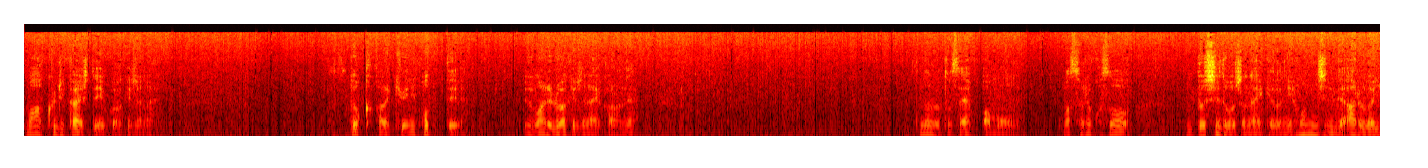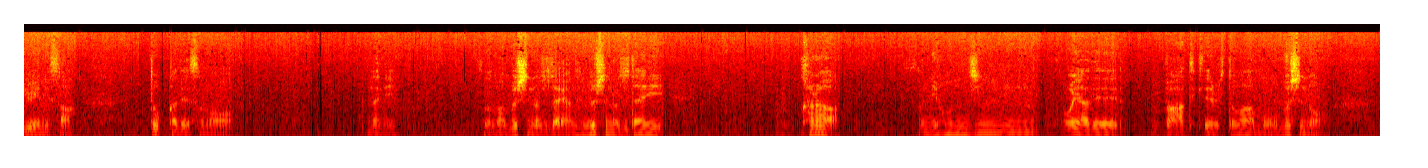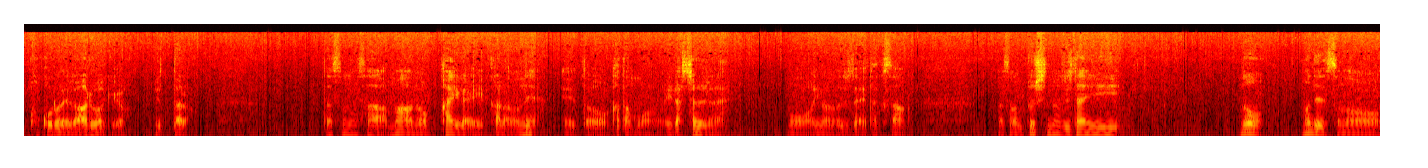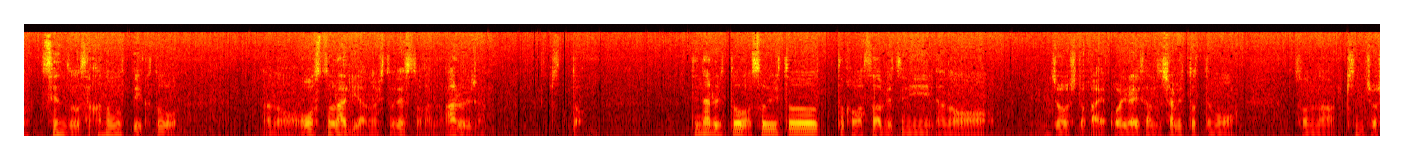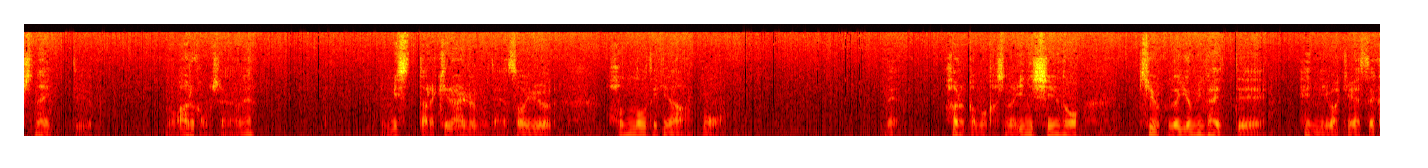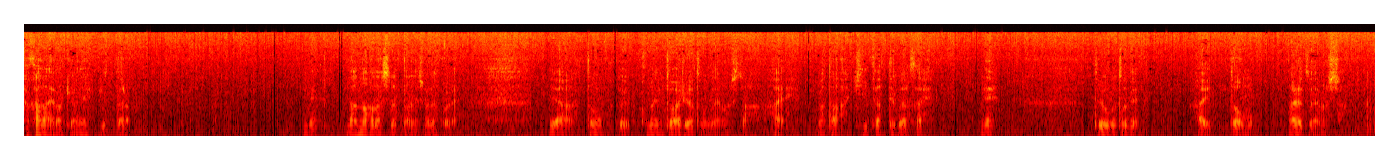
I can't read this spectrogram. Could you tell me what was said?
まあ繰り返していくわけじゃない。だってどっかから急にポッて生まれるわけじゃないからね。ってなるとさ、やっぱもう、まあそれこそ武士道じゃないけど日本人であるがゆえにさ、どっかでその、何？そのまあ武士の時代はね、武士の時代から、日本人親でバーって来てる人はもう武士の心得があるわけよ、言ったら。だそのさ、まああの、海外からのね、えっ、と、方もいらっしゃるじゃない。もう今の時代たくさん。だその武士の時代の、までその先祖を遡っていくと、あの、オーストラリアの人ですとかあるじゃん。きっと。ってなると、そういう人とかはさ、別に、あの、上司とかお偉いさんと喋っとっても、そんな緊張しないっていうのがあるかもしれないよね。ミスったら切られるみたいな、そういう本能的な、もう、ね、遥か昔の古の記憶が蘇って、変に分け合いで書かないわけよね、言ったら。ね、何の話だったんでしょうね、これ。いや、ともかくコメントありがとうございました。はい。また聞いてやってください。ね。ということで、はい、どうもありがとうございました。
